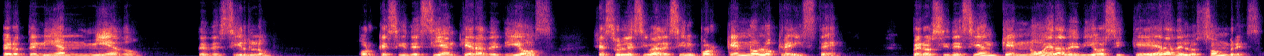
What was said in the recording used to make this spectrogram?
pero tenían miedo de decirlo, porque si decían que era de Dios, Jesús les iba a decir, ¿y por qué no lo creíste? Pero si decían que no era de Dios y que era de los hombres,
